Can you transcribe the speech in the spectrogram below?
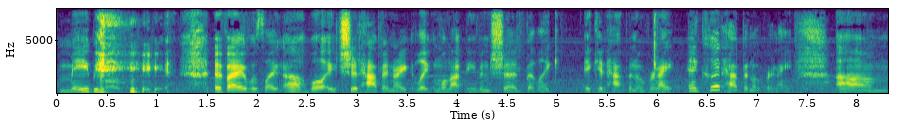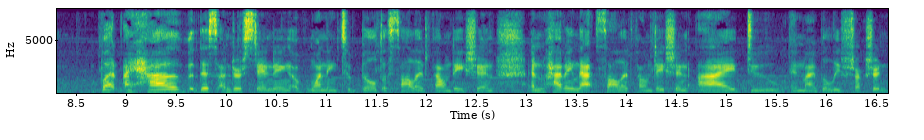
Maybe if I was like, oh, well, it should happen, right? Like, well, not even should, but like it can happen overnight. It could happen overnight. Um, but I have this understanding of wanting to build a solid foundation. And having that solid foundation, I do, in my belief structure,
